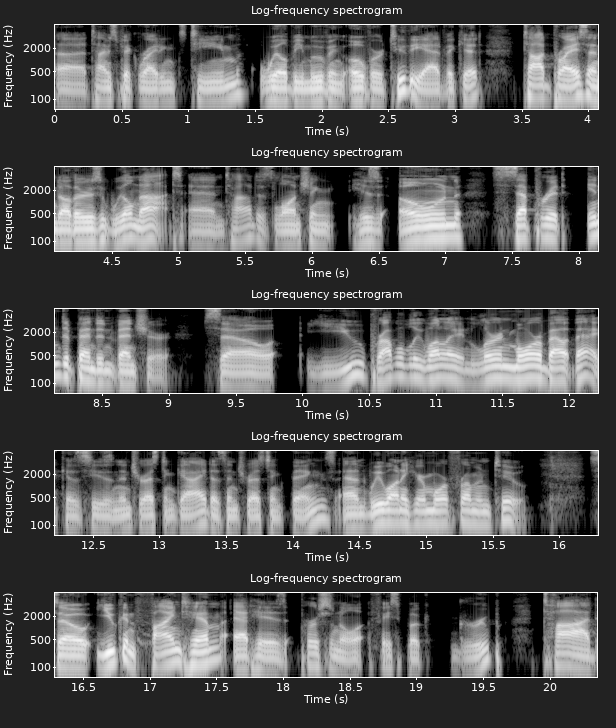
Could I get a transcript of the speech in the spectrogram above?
uh, Times Pic writing team will be moving over to the Advocate, Todd Price and others will not. And Todd is launching his own separate independent venture. So you probably want to learn more about that because he's an interesting guy, does interesting things, and we want to hear more from him too. So you can find him at his personal Facebook group, Todd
